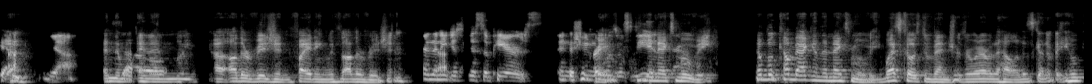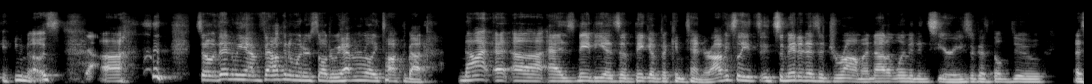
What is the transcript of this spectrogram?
yeah, yeah. And then, so, and then like uh, other vision fighting with other vision, and then yeah. he just disappears. And who knows? See you next now. movie. No, but come back in the next movie, West Coast Avengers or whatever the hell it is going to be. Who, who knows? Yeah. Uh, so then we have Falcon and Winter Soldier. We haven't really talked about not uh, uh, as maybe as a big of a contender. Obviously, it's, it's submitted as a drama, not a limited series, because they'll do a,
